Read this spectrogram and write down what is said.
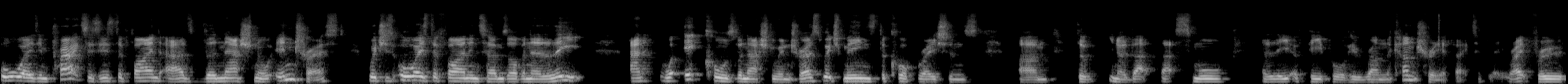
always in practice is defined as the national interest, which is always defined in terms of an elite and what it calls the national interest, which means the corporations, um, the you know that that small elite of people who run the country effectively, right, through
